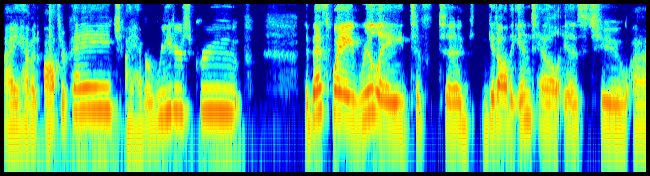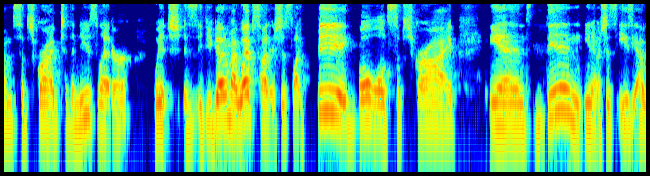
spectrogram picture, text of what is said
I have an author page, I have a readers group. The best way, really, to, to get all the intel is to um, subscribe to the newsletter, which is, if you go to my website, it's just like big, bold subscribe. And then, you know, it's just easy. I,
